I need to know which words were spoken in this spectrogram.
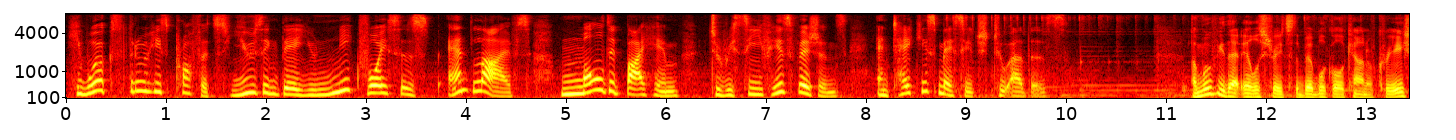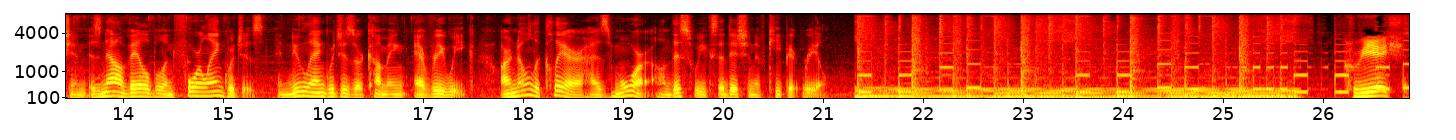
He works through his prophets using their unique voices and lives, molded by him to receive his visions and take his message to others. A movie that illustrates the biblical account of creation is now available in four languages, and new languages are coming every week. Arnaud Leclaire has more on this week's edition of Keep It Real. Creation.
